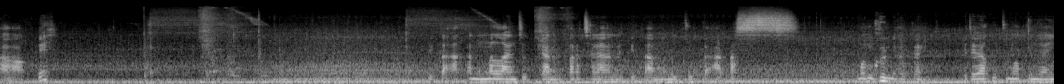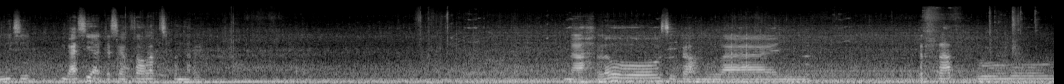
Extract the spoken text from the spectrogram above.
Oke. Kita akan melanjutkan perjalanan kita menuju ke atas Menggunakan. Jadi aku cuma punya ini sih. Enggak sih ada Chevrolet sebenarnya Nah lo sudah mulai berat bung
